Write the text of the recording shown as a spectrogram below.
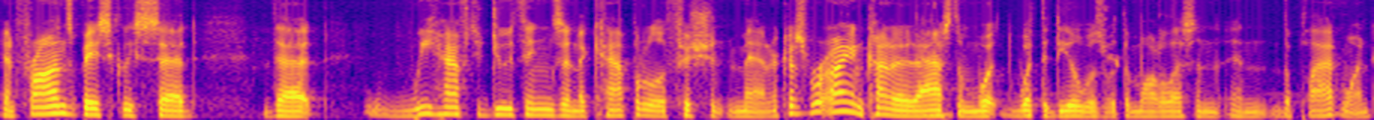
and Franz basically said that we have to do things in a capital efficient manner because Ryan kind of asked him what what the deal was with the Model S and, and the Plaid one,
